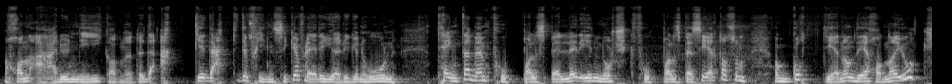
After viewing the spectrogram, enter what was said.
Men han er unik, han, vet du. Det er ikke, det, ikke, det finnes ikke flere Jørgen Horn. Tenk deg med en fotballspiller i norsk fotball spesielt, som har gått gjennom det han har gjort.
